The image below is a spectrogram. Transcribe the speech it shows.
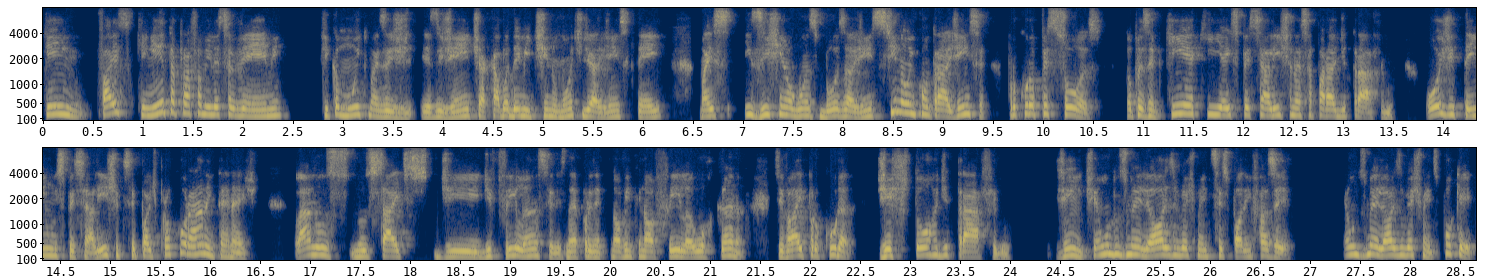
quem faz, quem entra para a família CVM fica muito mais exigente, acaba demitindo um monte de agência que tem aí, mas existem algumas boas agências. Se não encontrar agência, procura pessoas. Então, por exemplo, quem é que é especialista nessa parada de tráfego? Hoje tem um especialista que você pode procurar na internet. Lá nos, nos sites de, de freelancers, né? por exemplo, 99 Freela, Orkana, você vai lá e procura gestor de tráfego. Gente, é um dos melhores investimentos que vocês podem fazer. É um dos melhores investimentos. Por quê?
